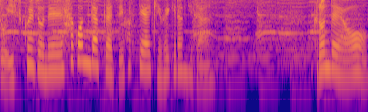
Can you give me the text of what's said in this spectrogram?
또 이 스쿨존을 학원가까지 확대할 계획이랍니다. 그런데요,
